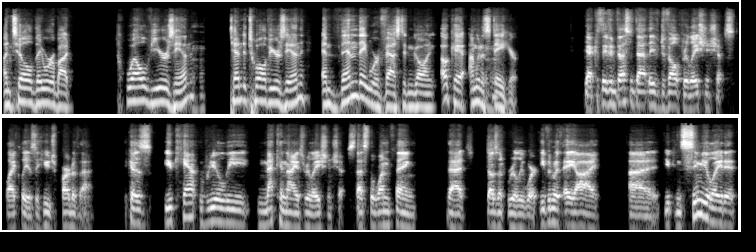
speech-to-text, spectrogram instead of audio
until they were about 12 years in, mm-hmm. 10 to 12 years in, and then they were vested and going, okay, I'm going to mm-hmm. stay here. Yeah, because they've invested that, they've developed relationships, likely is a huge part of that. Because you can't really mechanize relationships. That's the one thing that doesn't really work. Even with AI, Uh, you can simulate it,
